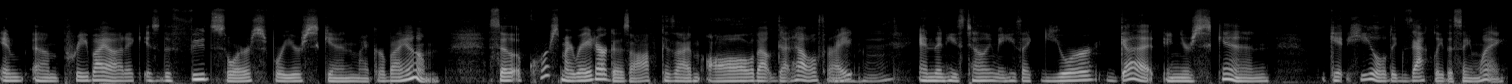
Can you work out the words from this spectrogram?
And um, prebiotic is the food source for your skin microbiome. So, of course, my radar goes off because I'm all about gut health, right? And then he's telling me, he's like, Your gut and your skin get healed exactly the same way.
